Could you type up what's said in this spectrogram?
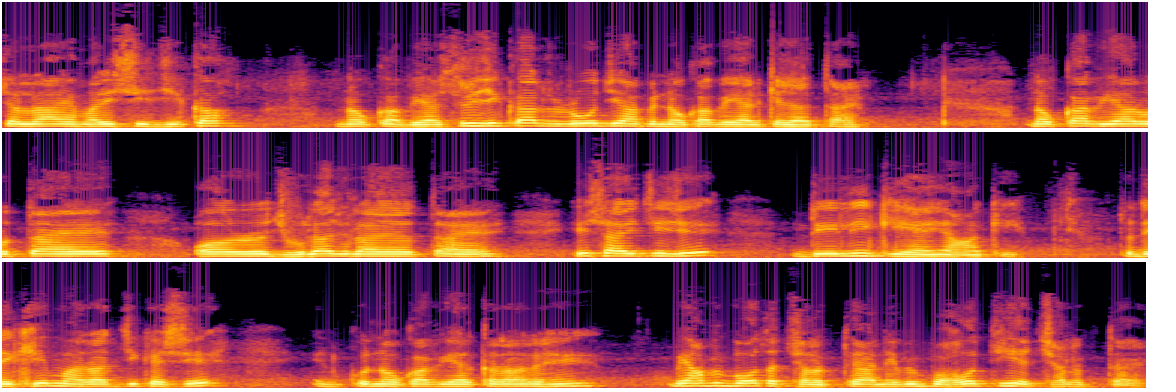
चल रहा है हमारी श्री जी का नौका विहार श्री जी का रोज़ यहाँ पे नौका विहार किया जाता है। नौका विहार होता है और झूला झुलाया जाता है। ये सारी चीज़ें डेली की हैं यहाँ की। तो देखिए महाराज जी कैसे इनको नौका विहार करा रहे हैं। यहाँ पे बहुत अच्छा लगता है, आने पे बहुत ही अच्छा लगता है।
